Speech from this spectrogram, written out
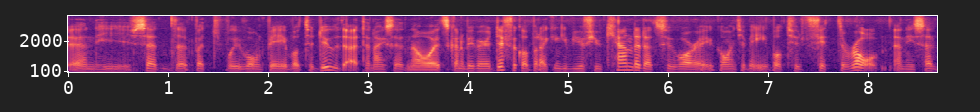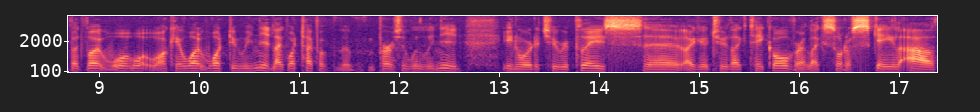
and he said that but we won't be able to do that. And I said no it's going to be very difficult but I can give you a few candidates who are going to be able to fit the role. And he said but what, what okay what what do we need? Like what type of uh, person will we need in order to replace uh, like to like take over like sort of scale out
